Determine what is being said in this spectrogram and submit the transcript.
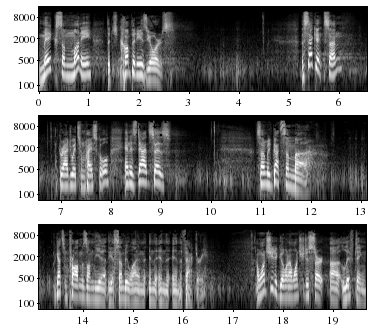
Make some money. The company is yours." The second son graduates from high school, and his dad says, "Son, we've got some uh, we got some problems on the uh, the assembly line in the, in the in the factory. I want you to go and I want you to start uh, lifting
